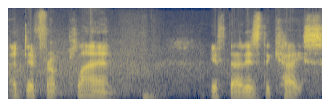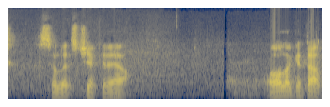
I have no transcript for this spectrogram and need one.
a different plan if that is the case. So let's check it out. Hola, ¿qué tal?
